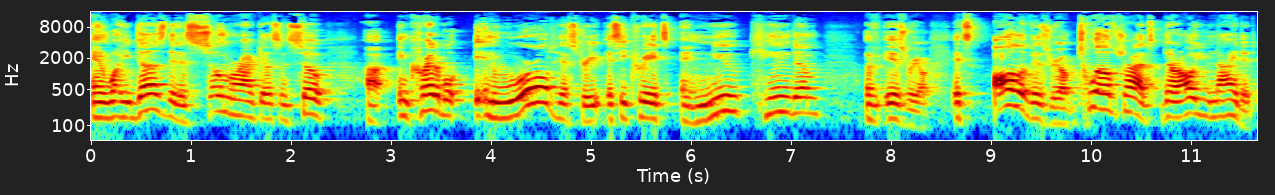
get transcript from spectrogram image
And what he does that is so miraculous and so uh, incredible in world history is he creates a new kingdom of Israel. It's all of Israel, 12 tribes, they're all united.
